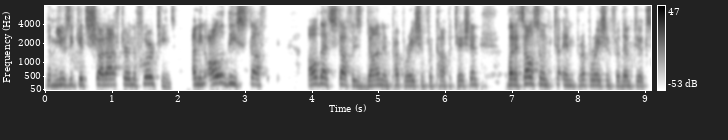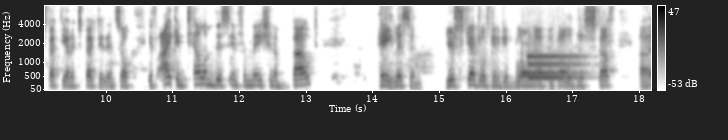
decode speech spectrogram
the music gets shut off during the floor teams. I mean, all of these stuff all that stuff is done in preparation for competition but it's also in, t- in, preparation for them to expect the unexpected and so if i can tell them this information about hey listen your schedule is going to get blown up with all of this stuff uh,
